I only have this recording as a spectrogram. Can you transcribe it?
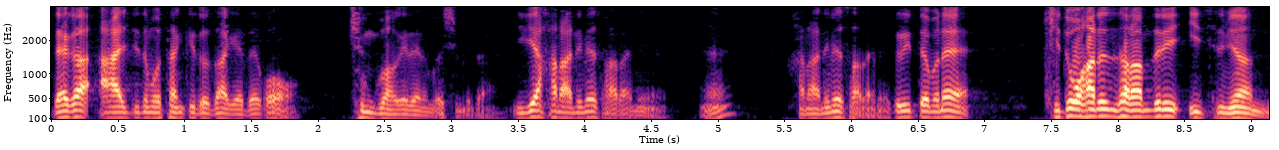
내가 알지도 못한 기도도 하게 되고 중보하게 되는 것입니다. 이게 하나님의 사람이에요. 네? 하나님의 사람이에요. 그렇기 때문에 기도하는 사람들이 있으면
